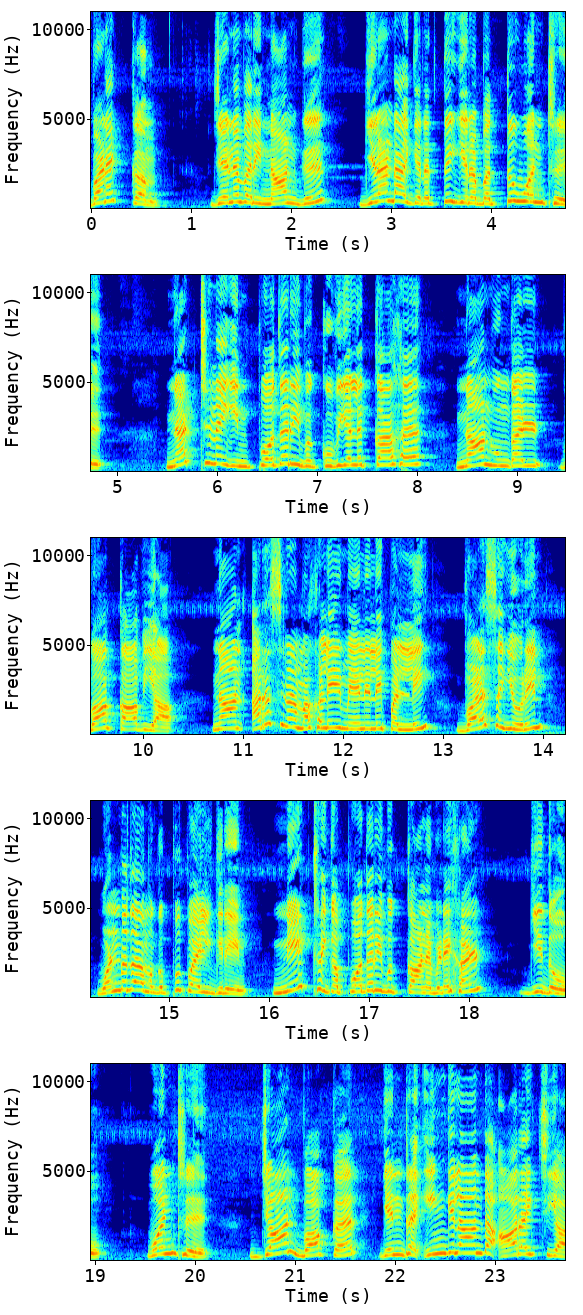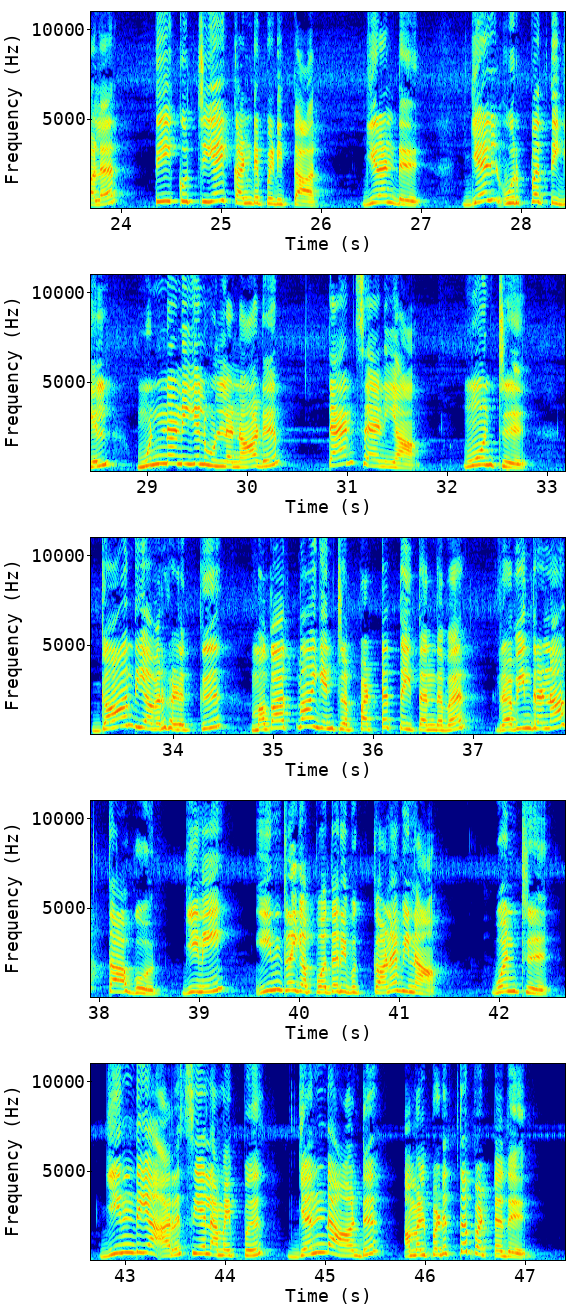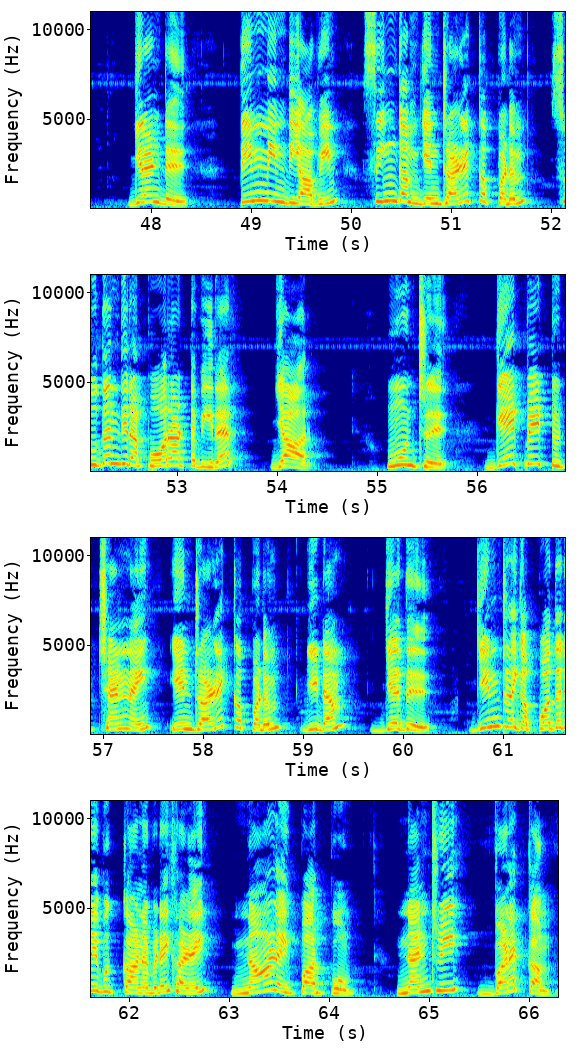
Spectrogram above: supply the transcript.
வணக்கம். ஜனவரி நான்கு இரண்டாயிரத்து இருபத்து ஒன்று. நற்றினையின் பொதறிவு குவியலுக்காக நான் உங்கள் வா. காவியா. நான் அரசின மகளிர் மேல்நிலைப்பள்ளி வலசையூரில் ஒன்பதாம் வகுப்பு பயில்கிறேன். நேற்றைய பொதறிவுக்கான விடைகள் இதோ. ஒன்று ஜான் வாக்கர் என்ற இங்கிலாந்து ஆராய்ச்சியாளர் தீக்குச்சியை கண்டுபிடித்தார். இரண்டு எல் உற்பத்தியில் முன்னணியில் உள்ள நாடு டான்சானியா. மூன்று காந்தி அவர்களுக்கு மகாத்மா என்ற பட்டத்தை தந்தவர் ரவீந்திரநாத் தாகூர். இனி இன்றைய பொதறிவுக்கான வினா ஒன்று இந்திய அரசியல் அமைப்பு எந்த ஆண்டு அமல்படுத்தப்பட்டது? இரண்டு தென்னிந்தியாவின் சிங்கம் என்றழைக்கப்படும் சுதந்திர போராட்ட வீரர் யார்? மூன்று கேட்வே டு சென்னை என்றழைக்கப்படும் இடம் எது? இன்றைய பொதறிவுக்கான விடைகளை நாளை பார்ப்போம். நன்றி வணக்கம்.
